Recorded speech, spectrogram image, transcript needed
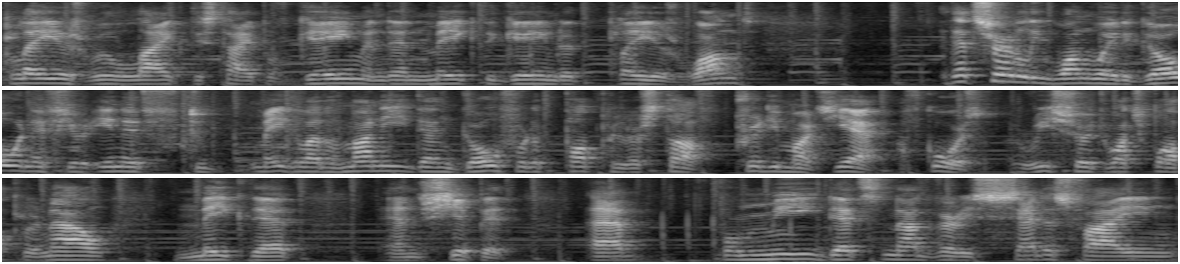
players will like this type of game and then make the game that players want that's certainly one way to go and if you're in it to make a lot of money then go for the popular stuff pretty much yeah of course research what's popular now make that and ship it uh, for me that's not very satisfying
